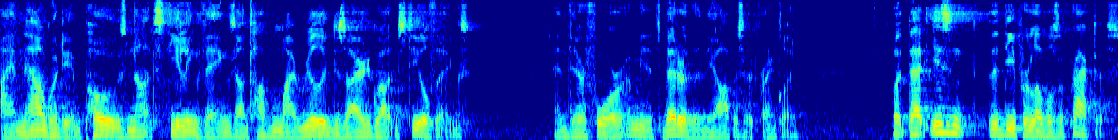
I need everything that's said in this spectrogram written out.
I am now going to impose not stealing things on top of my really desire to go out and steal things. And therefore, I mean, it's better than the opposite, frankly. But that isn't the deeper levels of practice.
